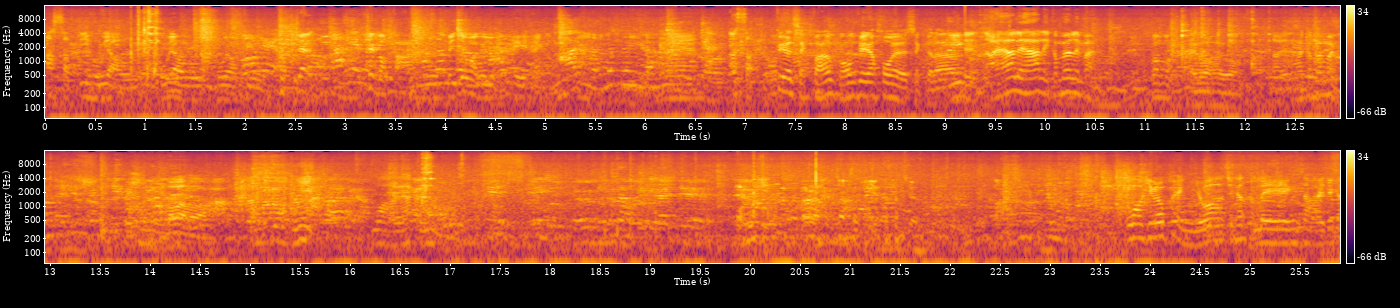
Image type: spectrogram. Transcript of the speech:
握實啲，好有好有好有 feel。即係即係個飯會俾，因為個肉氣係咁咁咧握實咗。邊個食飯都講機一開就食㗎啦。咦嗱下你下你咁樣你咪唔均勻。係喎係喎，係啊，咁樣咪唔靚啊嘛。好啊好啊。好熱！哇，你睇幾哇！見到平咗啊，即刻靚晒，即刻。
